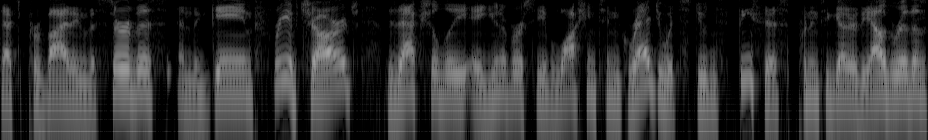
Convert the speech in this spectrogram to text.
that's providing the service and the game free of charge. It was actually a University of Washington graduate student's thesis putting together the algorithm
